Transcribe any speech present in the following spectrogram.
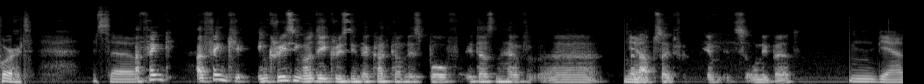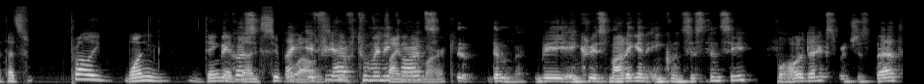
board. So I think I think increasing or decreasing the cut count is both. It doesn't have uh, an upside for him. It's only bad. Mm, yeah, that's probably one thing they've done Because super like well. if you have too many cards, the, the, we increase mulligan inconsistency for all decks, which is bad.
